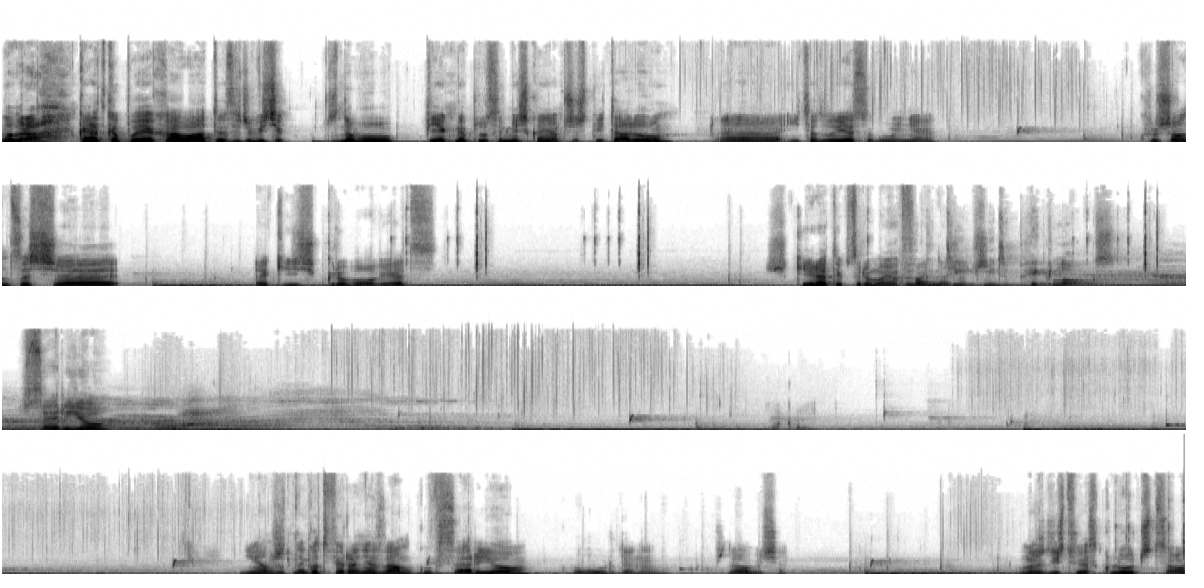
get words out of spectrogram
Dobra, karetka pojechała, to jest oczywiście znowu piękne plusy mieszkania przy szpitalu. E, I co tu jest ogólnie? Kruszące się jakiś grobowiec. Szkielety, które mają fajne rzeczy. Serio? Nie mam żadnego otwierania zamków, serio? Kurde no, przydałoby się. Może gdzieś tu jest klucz, co?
